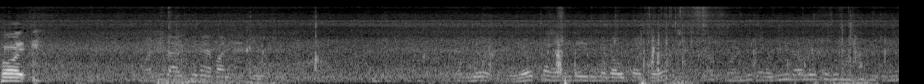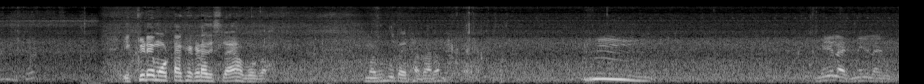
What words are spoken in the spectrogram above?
होय. इकडे मोठा खेकडा दिसलाय हा बघा. मजबूत आहे साधारण मेल आहे मेल आहे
